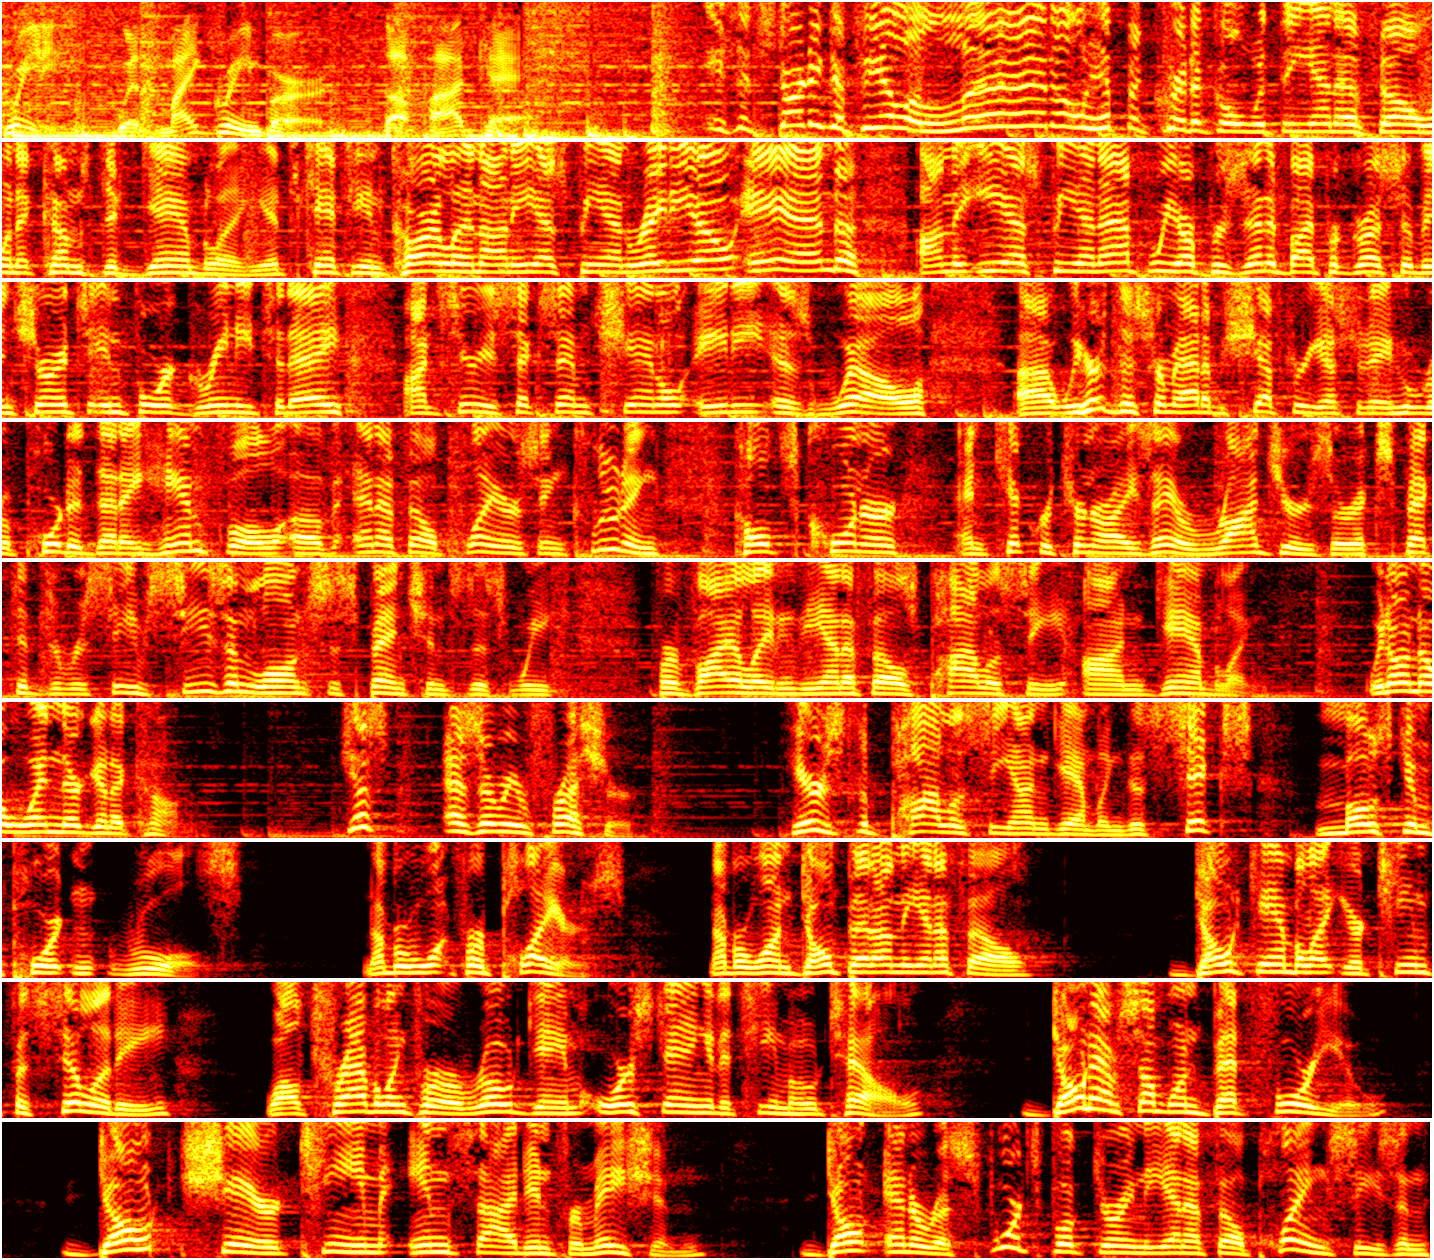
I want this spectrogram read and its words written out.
Greeny with Mike Greenberg, the podcast. Is it starting to feel a little hypocritical with the NFL when it comes to gambling? It's Canty and Carlin on ESPN Radio and on the ESPN app. We are presented by Progressive Insurance in for Greeny today on Sirius XM Channel 80 as well. Uh, we heard this from Adam Schefter yesterday, who reported that a handful of NFL players, including Colts corner and kick returner Isaiah Rodgers, are expected to receive season long suspensions this week for violating the NFL's policy on gambling. We don't know when they're going to come. Just as a refresher, here's the policy on gambling the six most important rules. Number one, for players. Number one, don't bet on the NFL. Don't gamble at your team facility while traveling for a road game or staying at a team hotel. Don't have someone bet for you. Don't share team inside information don't enter a sports book during the NFL playing season,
